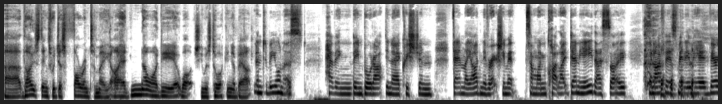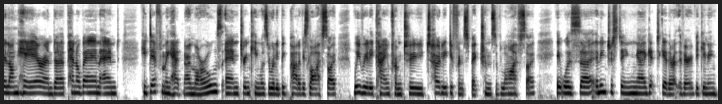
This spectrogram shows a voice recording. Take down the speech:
Uh, those things were just foreign to me. I had no idea what she was talking about. And to be honest, having been brought up in a Christian family, I'd never actually met someone quite like Danny either. So when I first met him, he had very long hair and a panel van, and he definitely had no morals, and drinking was a really big part of his life. So we really came from two totally different spectrums of life. So it was uh, an interesting uh, get together at the very beginning.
